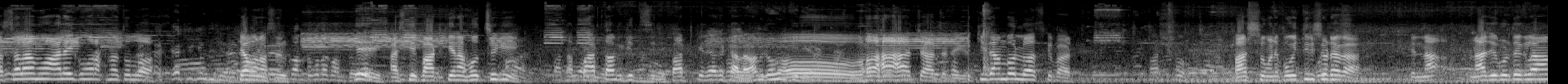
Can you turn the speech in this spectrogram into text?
আসসালামু আলাইকুম রহমতুল্লাহ। কেমন আছেন? আজকে পাট কেনা হচ্ছে কি? পাট তো আমি কিনতেছি পাট আছে কালাম আমি ও আচ্ছা আচ্ছা ঠিক আছে। কি দাম বলল আজকে পাট? পাঁচশো। মানে পঁয়ত্রিশশো টাকা। না নাজিরপুর দেখলাম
